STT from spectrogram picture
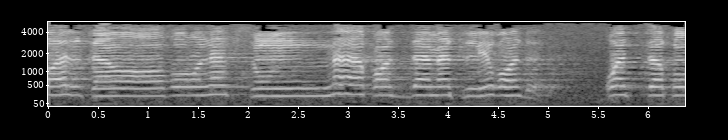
ولتنظر نفس ما قدمت لغد واتقوا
